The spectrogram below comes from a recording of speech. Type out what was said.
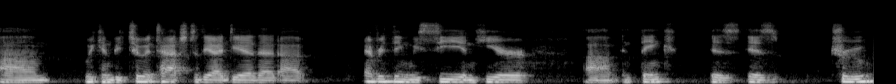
Um, we can be too attached to the idea that uh, everything we see and hear um, and think is is true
